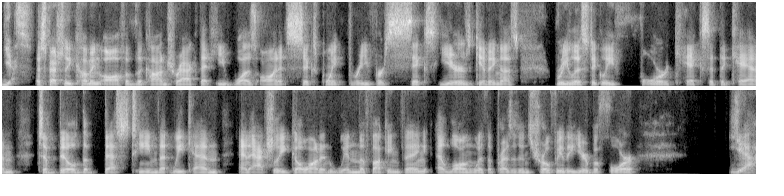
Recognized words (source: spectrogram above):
Yes. especially coming off of the contract that he was on at 6.3 for 6 years giving us realistically four kicks at the can to build the best team that we can and actually go on and win the fucking thing along with the president's trophy the year before yeah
